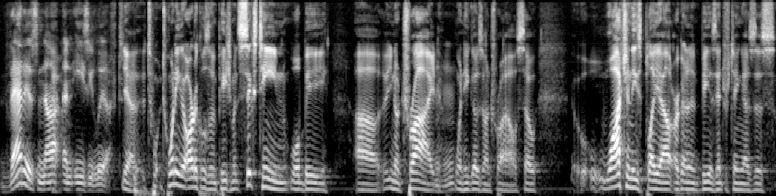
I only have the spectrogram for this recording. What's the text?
that is not yeah. an easy lift. Yeah, tw- 20 articles of impeachment, 16 will be uh, you know tried mm-hmm. when he goes on trial. So watching these play out are going to be as interesting as this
